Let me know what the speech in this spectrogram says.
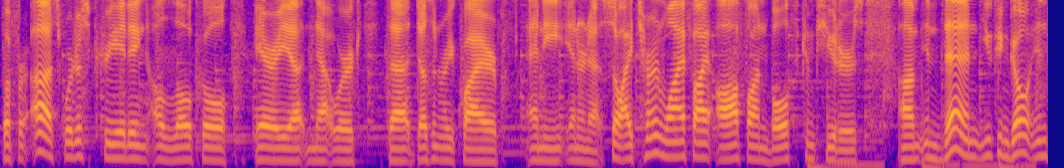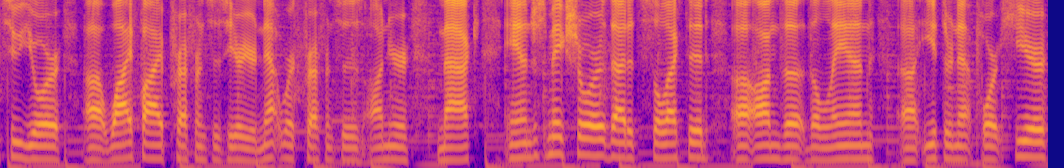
But for us, we're just creating a local area network that doesn't require any internet. So I turn Wi-Fi off on both computers, um, and then you can go into your uh, Wi-Fi preferences here, your network preferences on your Mac, and just make sure that it's selected uh, on the the LAN uh, Ethernet port here.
